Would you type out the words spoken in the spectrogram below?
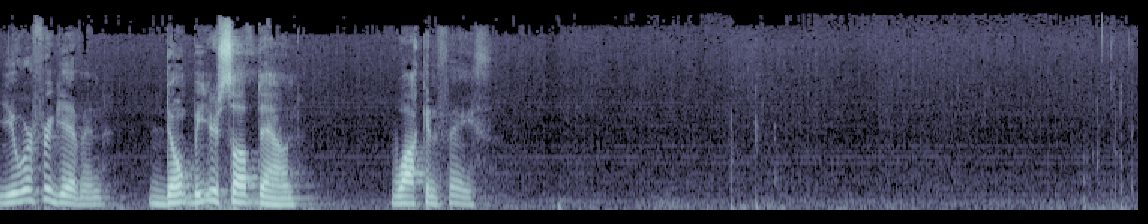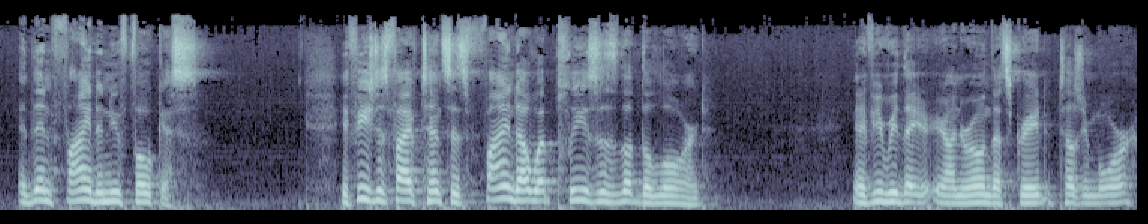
You were forgiven. Don't beat yourself down. Walk in faith. And then find a new focus. Ephesians 5:10 says, "Find out what pleases the, the Lord." And if you read that on your own, that's great. It tells you more.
